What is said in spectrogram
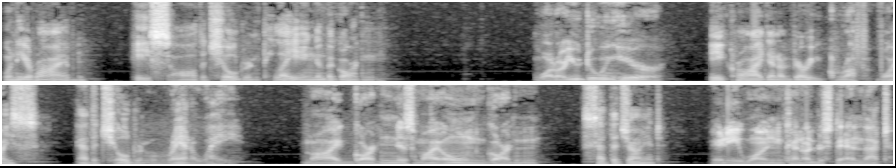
When he arrived, he saw the children playing in the garden. What are you doing here? he cried in a very gruff voice, and the children ran away. My garden is my own garden, said the giant. Anyone can understand that,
